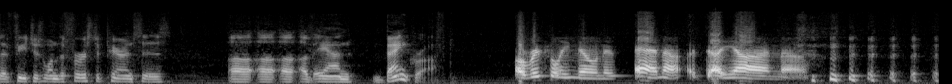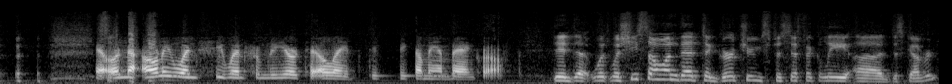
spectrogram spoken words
that features one of the first appearances uh, uh, uh, of Anne Bancroft. originally known as Anna Diana. Yeah, or only when she went from New York to LA did she become Anne Bancroft. Did uh, was, was she someone that uh, Gertrude specifically uh, discovered?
